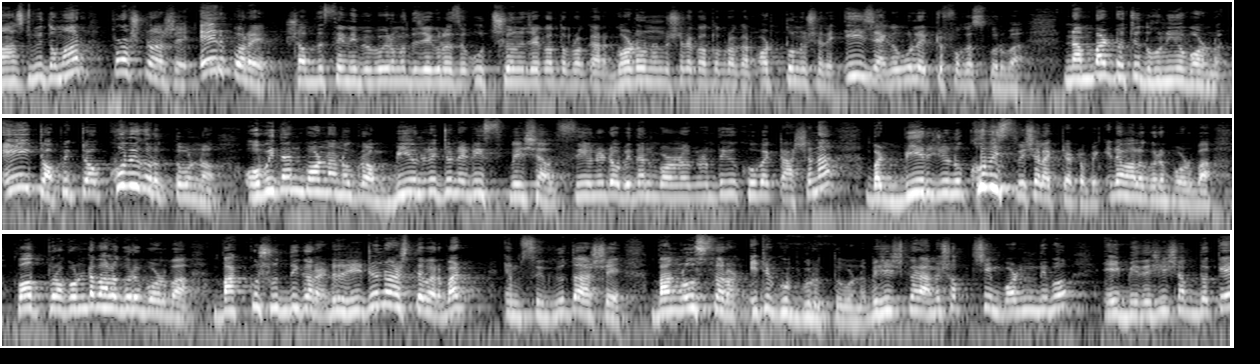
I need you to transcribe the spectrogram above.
মাস্ট বি তোমার প্রশ্ন আসে। এরপরে শব্দ শ্রেণি বিভাগের মধ্যে যেগুলো আছে, উৎস অনুযায়ী কত প্রকার, গঠন অনুসারে কত প্রকার, অর্থ অনুসারে এই জায়গাগুলো একটু ফোকাস করবা। নাম্বারটা হচ্ছে ধনীয় বর্ণ। এই টপিকটাও খুবই গুরুত্বপূর্ণ। অভিধান বর্ণানুক্রম বি ইউনিটের জন্য এটি স্পেশাল সি ইউনিট অভিধান বর্ণানুক্রম থেকে খুব একটা আসে না বাট বি এর জন্য খুবই স্পেশাল একটা টপিক এটা ভালো করে পড়বা। পদ প্রকরণটা ভালো করে পড়বা। বাক্য শুদ্ধিকরণ, এটা রিটার্নও আসতে পারে বাট এমসিকিউ তো আসে। বাংলা উচ্চারণ, এটা খুব গুরুত্বপূর্ণ। বিশেষ করে আমি সবচেয়ে ইম্পর্টেন্ট দিব এই বিদেশি শব্দকে,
